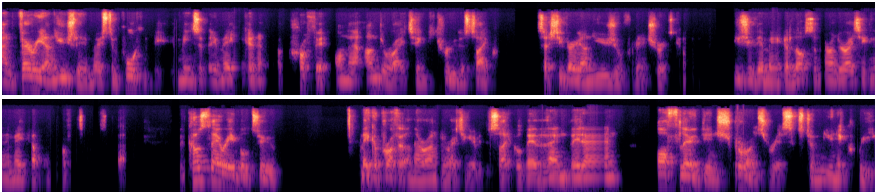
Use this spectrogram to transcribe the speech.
And very unusually, and most importantly, it means that they make an, a profit on their underwriting through the cycle. It's actually very unusual for an insurance company. Usually they make a loss on their underwriting and they make up the profits. Because they're able to make a profit on their underwriting over the cycle, they then, they then offload the insurance risks to Munich Re,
